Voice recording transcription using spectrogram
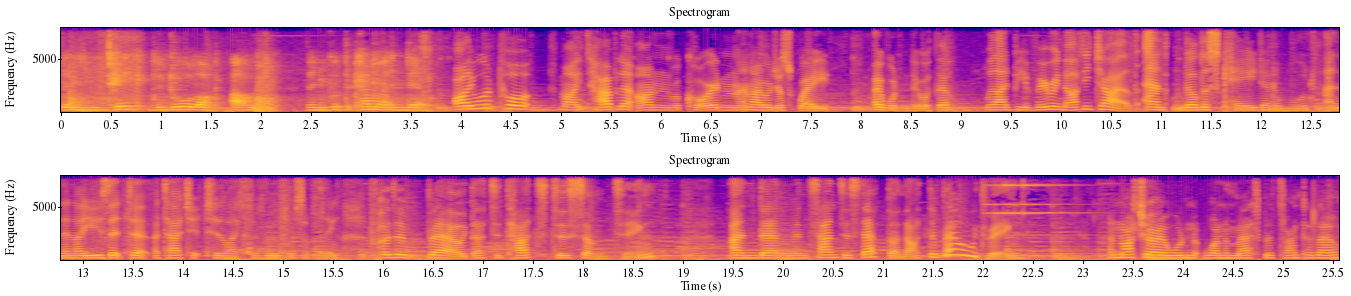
then you take the door lock out, then you put the camera in there. I would put my tablet on recording and I would just wait. I wouldn't do it though. Well, I'd be a very naughty child and build this cage out of wood, and then I use it to attach it to like the roof or something. Put a bell that's attached to something and then when Santa stepped on that, the bell would ring. I'm not sure I wouldn't want to mess with Santa though.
